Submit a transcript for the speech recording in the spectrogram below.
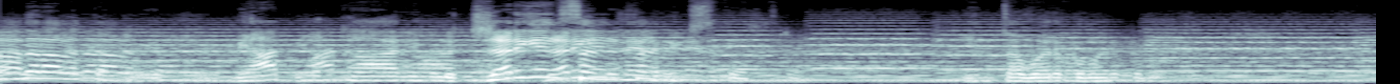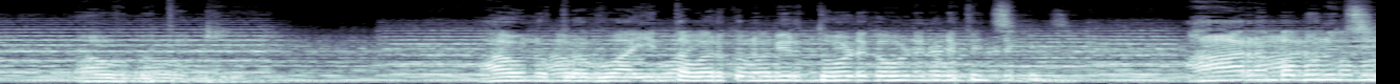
వందనాలు తండ్రి. మీ ఆత్మ కార్యములు జరిగించండి నేను మీకు స్తోత్రం. ఇంతవరకు వరకు. అవును తండ్రి. అవును ప్రభు ఇంతవరకు మీరు తోడుగా ఉండి నడిపించి ఆరంభము నుంచి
